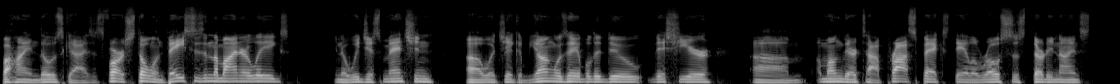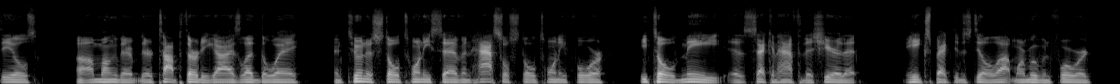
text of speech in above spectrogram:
behind those guys. As far as stolen bases in the minor leagues, you know, we just mentioned uh, what Jacob Young was able to do this year. Um, among their top prospects, De La Rosa's 39 steals uh, among their, their top 30 guys led the way. Antuna stole 27. Hassell stole 24. He told me the second half of this year that he expected to steal a lot more moving forward.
